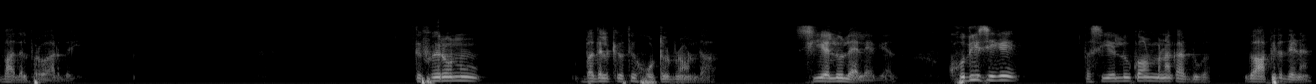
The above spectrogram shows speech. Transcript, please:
ਬਾਦਲ ਪਰਿਵਾਰ ਦਾ ਹੀ। ਤੇ ਫਿਰ ਉਹਨੂੰ ਬਦਲ ਕੇ ਉੱਥੇ ਹੋਟਲ ਬਣਾਉਣ ਦਾ ਸੀਐਲਯੂ ਲੈ ਲਿਆ ਗਿਆ। ਖੁਦ ਹੀ ਸੀਗੇ, ਤਾਂ ਸੀਐਲਯੂ ਕੌਣ ਮਨਾ ਕਰ ਦੂਗਾ? ਜਦੋਂ ਆਪ ਹੀ ਤਾਂ ਦੇਣਾ ਹੈ।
